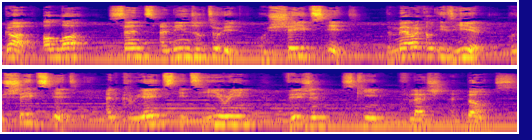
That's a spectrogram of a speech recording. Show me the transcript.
God, Allah sends an angel to it who shapes it. The miracle is here, who shapes it and creates its hearing, vision, skin, flesh and bones.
